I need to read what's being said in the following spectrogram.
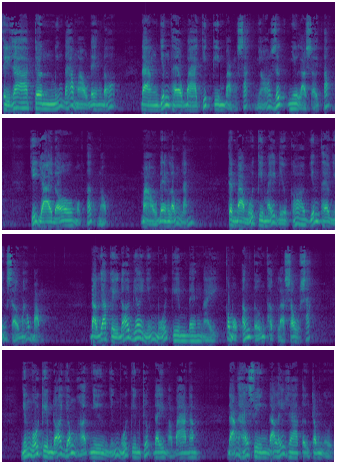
Thì ra trên miếng đá màu đen đó, đang dính theo ba chiếc kim bằng sắt nhỏ rứt như là sợi tóc, chỉ dài độ một tấc mộc, màu đen lóng lánh. Trên ba mũi kim ấy đều có dính theo những sợi máu bầm. Đào Gia Kỳ đối với những mũi kim đen này có một ấn tượng thật là sâu sắc. Những mũi kim đó giống hệt như những mũi kim trước đây mà ba năm, đảng Hải Xuyên đã lấy ra từ trong người.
